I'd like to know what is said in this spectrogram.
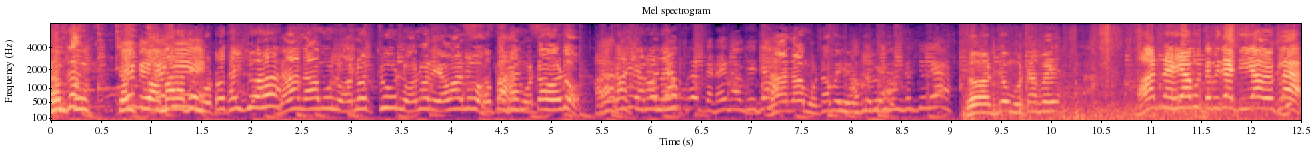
ચમ તું ચમ તું અમારાથી મોટો થઈ ગયો હા? ના ના હું નાનો જ છું નાનો રહેવાનો. તમે મોટા હડો. કરો નહીં. ના ના મોટા ભાઈ. હેડજો મોટા ભાઈ. માર નહીં આવું તમે ત્યાં જઈ આવો એકલા.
